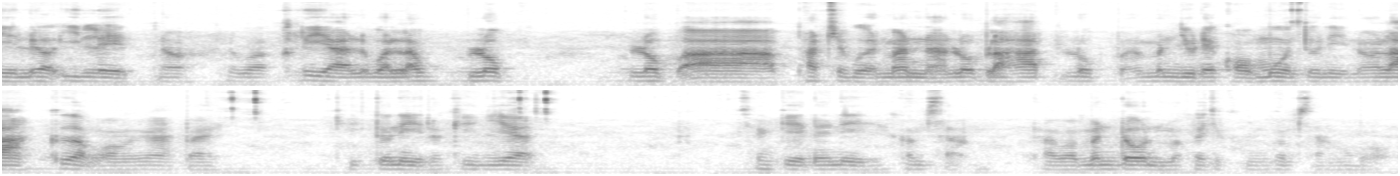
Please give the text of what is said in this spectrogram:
นี้เลือก erase เนาะหรือว่า clear หรือว่าลบลบลบอ่า password มันนะลบรหัสลบมันอยู่ในข้อมูลตัวนี้เนาะล้างเครื่องออกง่ายไปคลิกตัวนี้แล้วคลิกแยกสังเกตได้นี่คำสั่งถ้าว่ามันโดนมันก็จะขึ้นคำสั่งบอก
